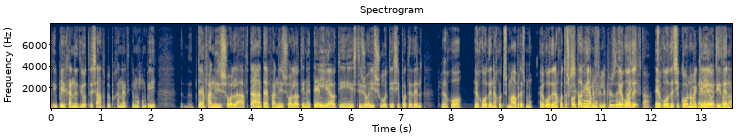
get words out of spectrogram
υπήρχαν δύο-τρεις άνθρωποι που είχαν έρθει και μου έχουν πει τα εμφανίζεις όλα αυτά, τα εμφανίζεις όλα ότι είναι τέλεια, ότι στη ζωή σου, ότι εσύ ποτέ δεν. Λέω εγώ, εγώ δεν έχω τις μαύρες μου. Εγώ δεν έχω τα Φυσικά, σκοτάδια ρε μου. Φίλε, ποιος δεν Εγώ τα έχει δεν- αυτά; Εγώ δεν σηκώνομαι και Ε, λέω ότι τώρα, δεν.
